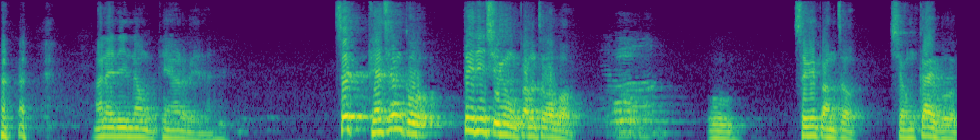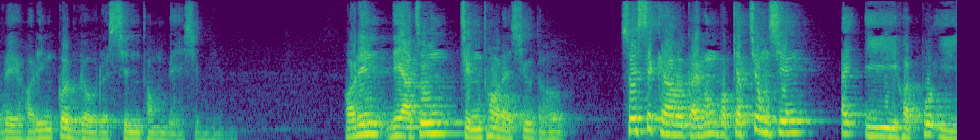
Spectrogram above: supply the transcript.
安尼恁拢有听落啦。所以听这种歌对恁修行有帮助无？有，什么帮助？上界无袂，互恁骨肉的心痛未修行。互恁掠准净土来修就好，所以释迦佛讲无劫众生，爱依法不依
